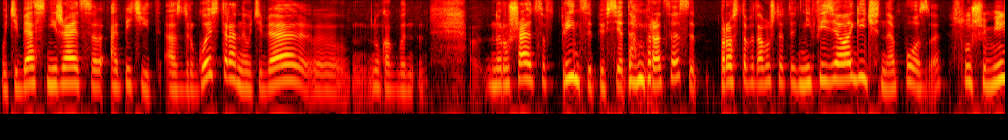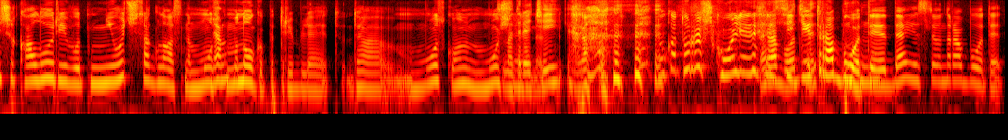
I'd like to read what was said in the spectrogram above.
у тебя снижается аппетит, а с другой стороны у тебя, э, ну, как бы нарушаются в принципе все там процессы, просто потому что это не физиологичная поза. Слушай, меньше калорий, вот не очень согласна, мозг да? много потребляет, да, мозг, он мощный. Смотря чей. Ну, который в школе сидит, работает, да, если он работает.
